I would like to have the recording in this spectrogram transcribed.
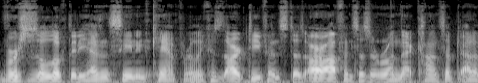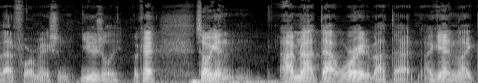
Versus a look that he hasn't seen in camp really because our defense does our offense doesn't run that concept out of that formation usually okay? So again i'm not that worried about that. Again like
